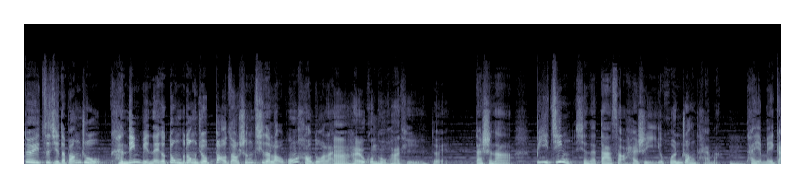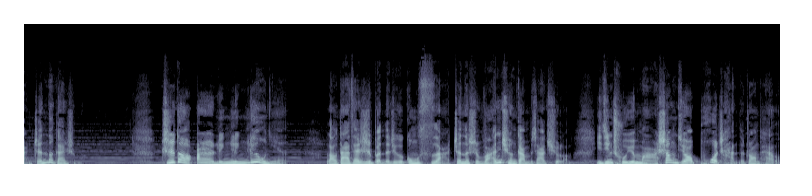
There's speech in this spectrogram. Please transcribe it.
对自己的帮助肯定比那个动不动就暴躁生气的老公好多了啊！还有共同话题。对，但是呢，毕竟现在大嫂还是已婚状态嘛，她也没敢真的干什么。直到二零零六年，老大在日本的这个公司啊，真的是完全干不下去了，已经处于马上就要破产的状态了。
